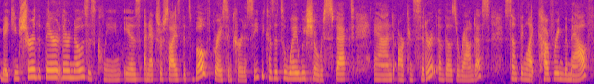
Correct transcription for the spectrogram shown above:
making sure that their, their nose is clean is an exercise that's both grace and courtesy because it's a way we show respect and are considerate of those around us. Something like covering the mouth,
